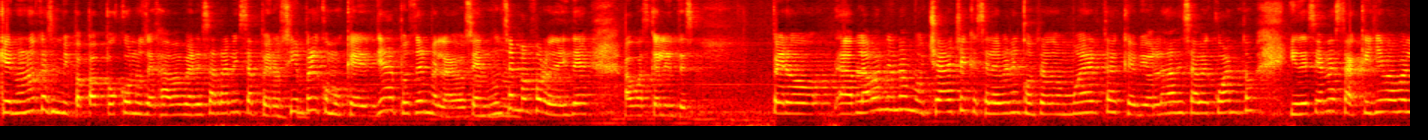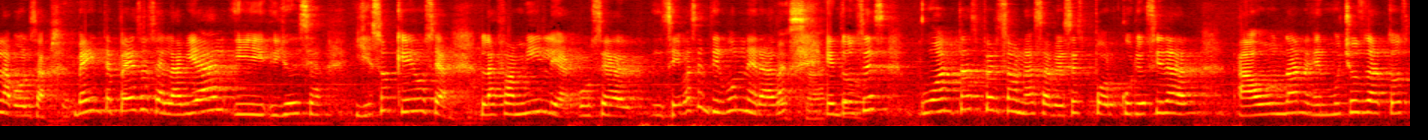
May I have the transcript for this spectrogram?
que en una ocasión mi papá poco nos dejaba ver esa revista, pero siempre como que, ya, pues démela, o sea, en un semáforo de ahí de Aguascalientes pero hablaban de una muchacha que se le habían encontrado muerta, que violada y sabe cuánto, y decían hasta qué llevaba en la bolsa, 20 pesos el labial, y, yo decía, ¿y eso qué? O sea, la familia, o sea, se iba a sentir vulnerada. Entonces, ¿cuántas personas a veces por curiosidad ahondan en muchos datos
